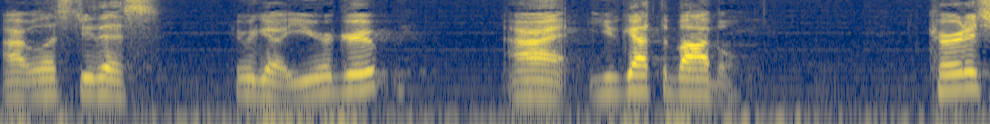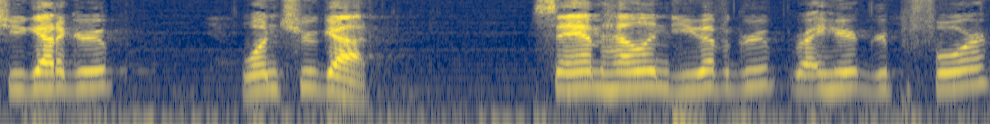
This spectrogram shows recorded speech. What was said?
All right, well, let's do this. Here we go. You're a group. All right, you've got the Bible. Curtis, you got a group? One true God. Sam, Helen, do you have a group right here? Group of four?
